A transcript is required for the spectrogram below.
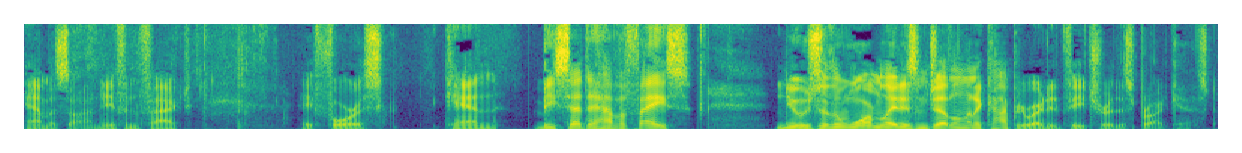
Amazon, if in fact a forest can be said to have a face. News of the Warm, ladies and gentlemen, a copyrighted feature of this broadcast.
